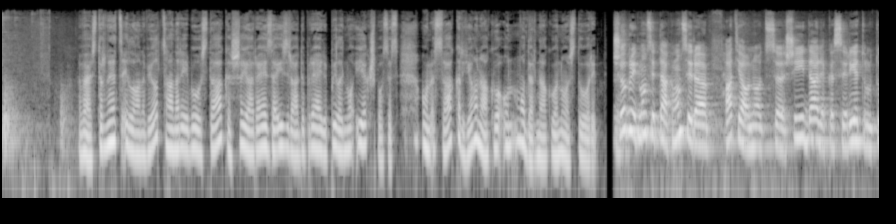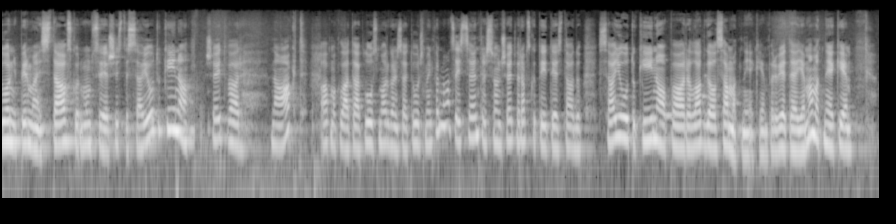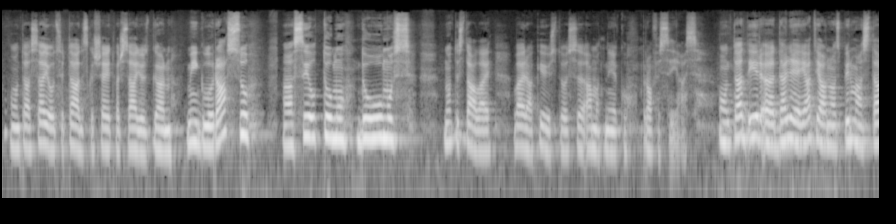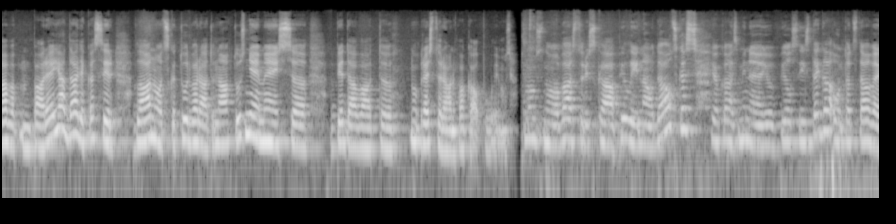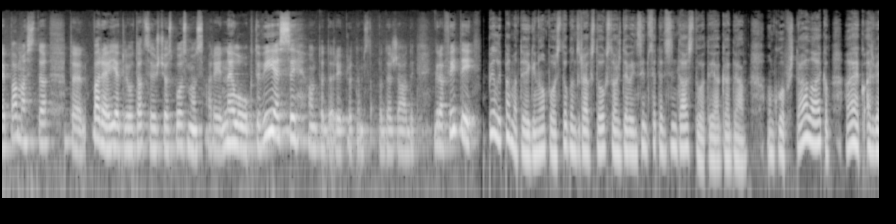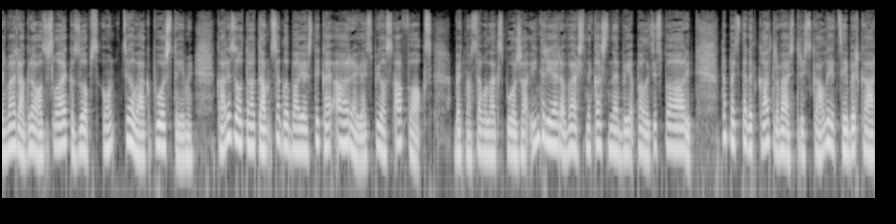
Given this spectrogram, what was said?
Vēsturniece Ilona Vilcāna arī būs tā, kas šajā reizē izrāda prēļu pili no iekšpuses un sāk ar jaunāko un modernāko nostūri. Šobrīd mums ir tā, ka mums ir atjaunots šī daļa, kas ir rietumu torņa pirmais stāvs, kur mums ir šis sajūtu kino. Šeit var nākt. Apmeklētāju plūsmu organizē Turisma informācijas centrs, un šeit var apskatīties tādu sajūtu kino par latgales amatniekiem, par vietējiem amatniekiem. Un tās sajūtas ir tādas, ka šeit var sajust gan miglu rasu, siltumu, dūmus. Nu, tas tā, lai vairāk iejustos amatnieku profesijās. Un tad ir daļēji atjaunots pirmā stāva pārējā daļa, kas ir plānots, ka tur varētu nākt uzņēmējs, piedāvāt nu, restorānu pakalpojumus. Mums no vēsturiskā pilī nav daudz kas, jo, kā jau minēju, pilsēta izdega un tad stāvēja pamasta. Tad varēja iekļūt atsevišķos posmos arī nelūgti viesi, un tad arī, protams, tāpat dažādi grafiti. Pili pamatīgi noposta ugunsgrēks 1978. gadā, un kopš tā laika ēku arvien vairāk grauzes laika zops un cilvēka postījumi. Kā rezultātā saglabājies tikai ārējais pilsētas apvalks, bet no savulaik spožā interjera vairs nekas nebija palicis pāri. Tāpēc tagad katra vēsturiskā liecība ir kā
